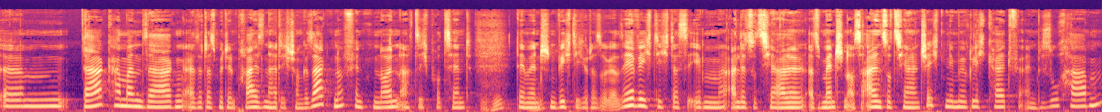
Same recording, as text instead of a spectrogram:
ähm, da kann man sagen, also das mit den Preisen hatte ich schon gesagt, ne, finden 89 Prozent mhm, der Menschen wichtig oder sogar sehr wichtig, dass eben alle sozial, also Menschen aus allen sozialen Schichten die Möglichkeit für einen Besuch haben.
